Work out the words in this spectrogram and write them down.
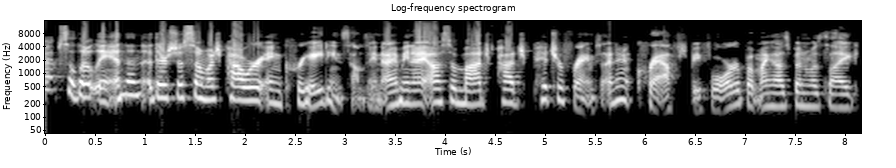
Absolutely. And then there's just so much power in creating something. I mean, I also Mod Podge picture frames. I didn't craft before, but my husband was like,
